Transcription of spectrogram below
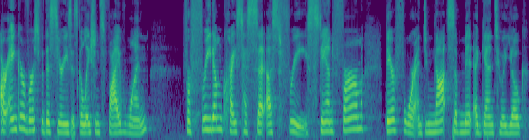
Our anchor verse for this series is Galatians 5 1. For freedom, Christ has set us free. Stand firm Therefore, and do not submit again to a yoke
